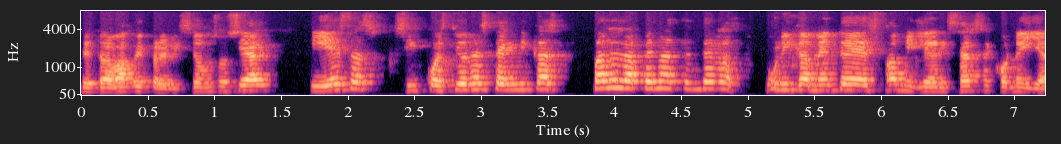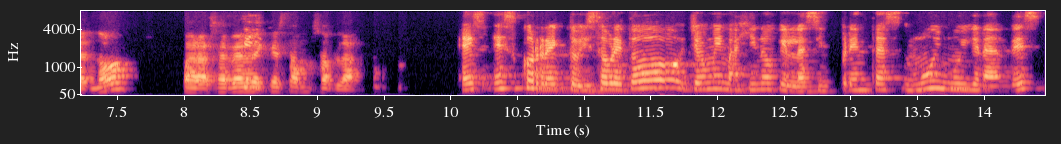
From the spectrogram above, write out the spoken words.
de Trabajo y Previsión Social y esas sí, cuestiones técnicas vale la pena atenderlas, únicamente es familiarizarse con ellas, ¿no? Para saber de qué estamos hablando. Es, es correcto y sobre todo yo me imagino que las imprentas muy, muy grandes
